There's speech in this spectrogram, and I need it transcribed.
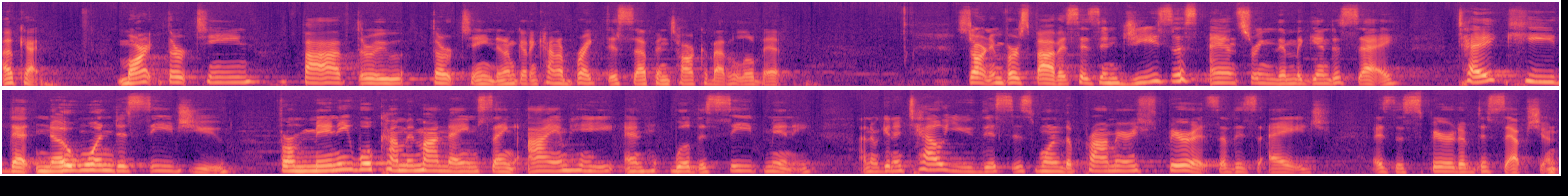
Okay, Mark 13, 5 through 13. And I'm going to kind of break this up and talk about it a little bit. Starting in verse 5, it says, And Jesus answering them began to say, Take heed that no one deceives you, for many will come in my name, saying, I am he, and will deceive many. And I'm going to tell you, this is one of the primary spirits of this age, is the spirit of deception.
